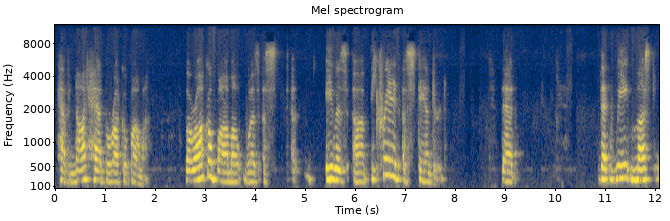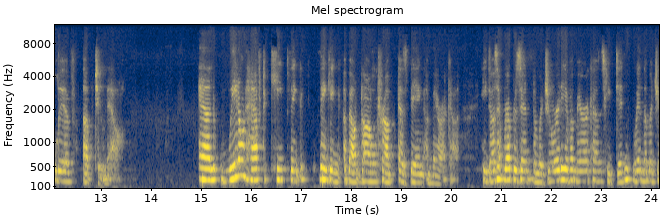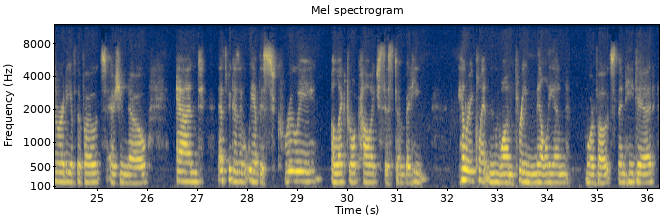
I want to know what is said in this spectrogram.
have not had Barack Obama. Barack Obama was a, he was um, he created a standard that that we must live up to now. And we don't have to keep think, thinking about Donald Trump as being America. He doesn't represent the majority of Americans. He didn't win the majority of the votes, as you know. And that's because we have this screwy electoral college system, but he Hillary Clinton won 3 million more votes than he did.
